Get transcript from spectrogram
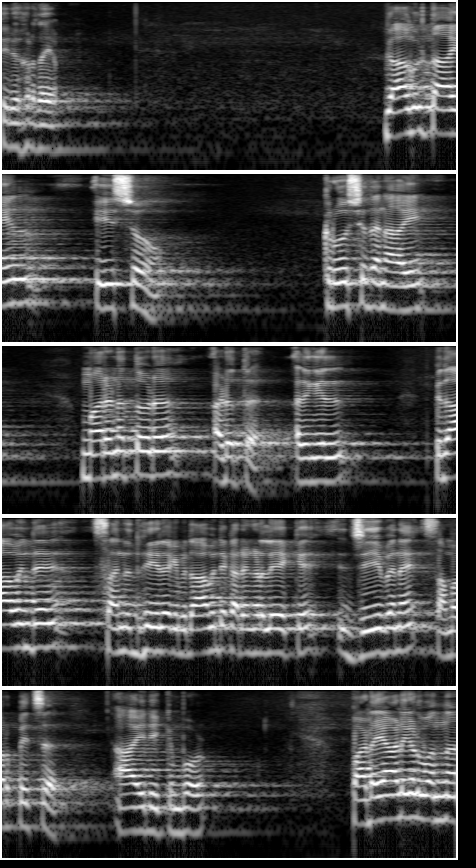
തിരുഹൃദയം. ഗാഗുൽത്തായിൽ ഈശോ ക്രൂശിതനായി മരണത്തോട് അടുത്ത് അല്ലെങ്കിൽ പിതാവിന്റെ സന്നിധിയിലേക്ക് പിതാവിന്റെ കരങ്ങളിലേക്ക് ജീവനെ സമർപ്പിച്ച് ആയിരിക്കുമ്പോൾ പടയാളികൾ വന്ന്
